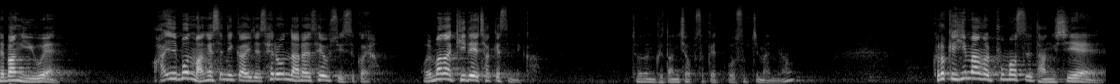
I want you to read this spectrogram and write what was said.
해방 이후에 아, 일본 망했으니까 이제 새로운 나라를 세울 수 있을 거야. 얼마나 기대에 찼겠습니까? 저는 그 당시 없었겠, 없었지만요. 그렇게 희망을 품었을 당시에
